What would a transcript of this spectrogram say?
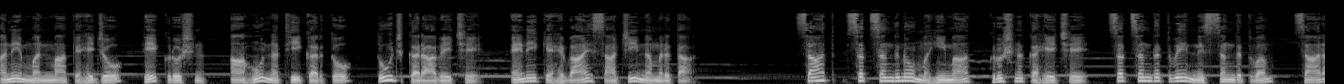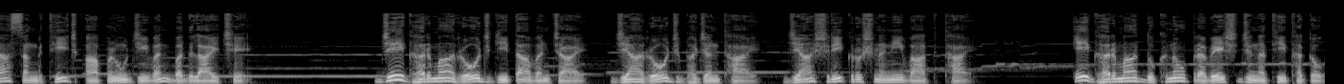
અને મનમાં કહેજો, હે કૃષ્ણ, આ હું નથી કરતો, તું જ કરાવે છે. એને કહેવાય સાચી નમ્રતા. સાત, સત્સંગનો મહિમા કૃષ્ણ કહે છે, સત્સંગત્વે નિસ્સંગત્વમ, સારા સંગથી જ આપણું જીવન બદલાય છે. જે ઘરમાં રોજ ગીતા વંચાય, જ્યાં રોજ ભજન થાય, જ્યાં શ્રી કૃષ્ણની વાત થાય, એ ઘરમાં દુઃખનો પ્રવેશ જ નથી થતો.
